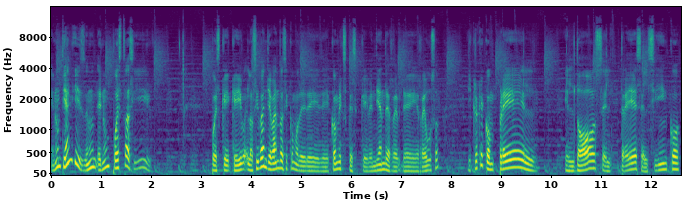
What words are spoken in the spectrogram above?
en un tianguis, en un, en un puesto así. Pues que, que los iban llevando así como de, de, cómics que, que, vendían de, de, reuso. Y creo que compré el, el 2, el 3, el 5.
